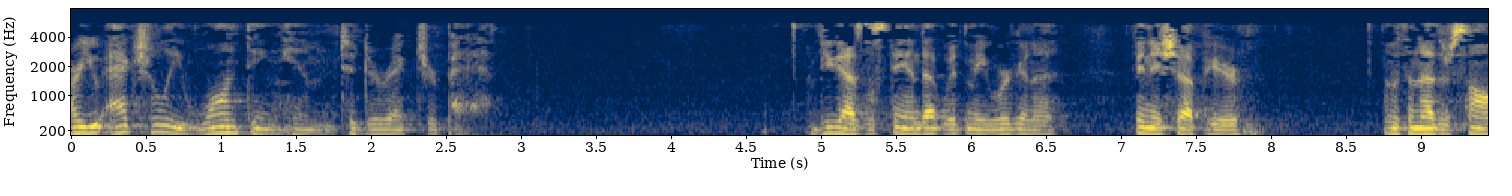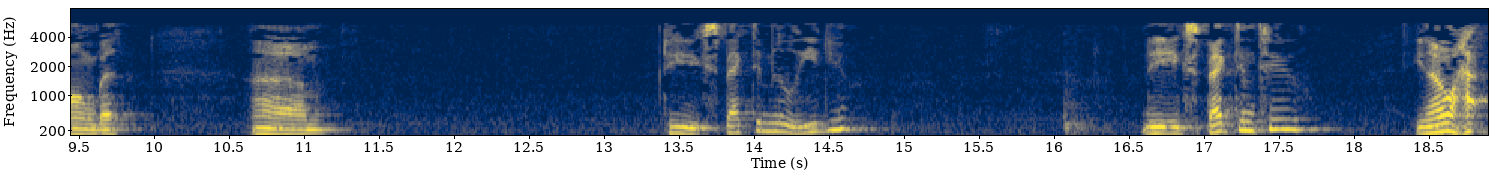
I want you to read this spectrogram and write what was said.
Are you actually wanting Him to direct your path? If you guys will stand up with me, we're going to finish up here with another song. But um, do you expect Him to lead you? Do you expect Him to? You know, how,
